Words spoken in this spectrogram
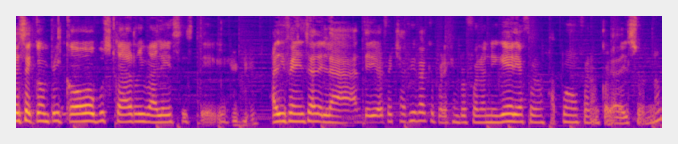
pues se complicó buscar rivales, este, a diferencia de la anterior fecha FIFA, que por ejemplo fueron Nigeria, fueron Japón, fueron Corea del Sur, ¿no?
